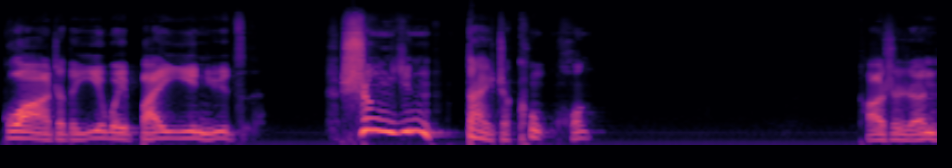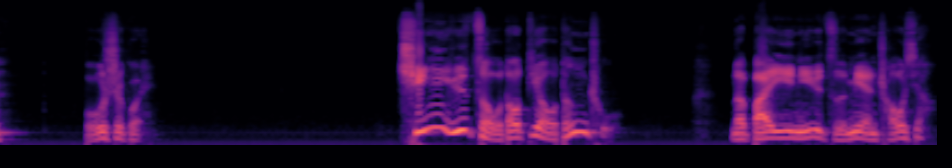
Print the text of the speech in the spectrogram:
挂着的一位白衣女子，声音带着恐慌：“她是人，不是鬼。”秦宇走到吊灯处，那白衣女子面朝下，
